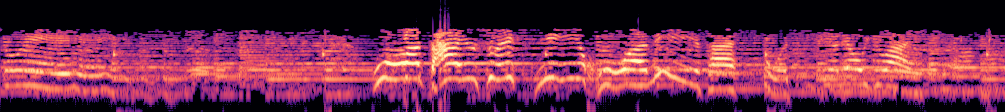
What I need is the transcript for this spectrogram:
水。我担水，你活，你才多起了冤情！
